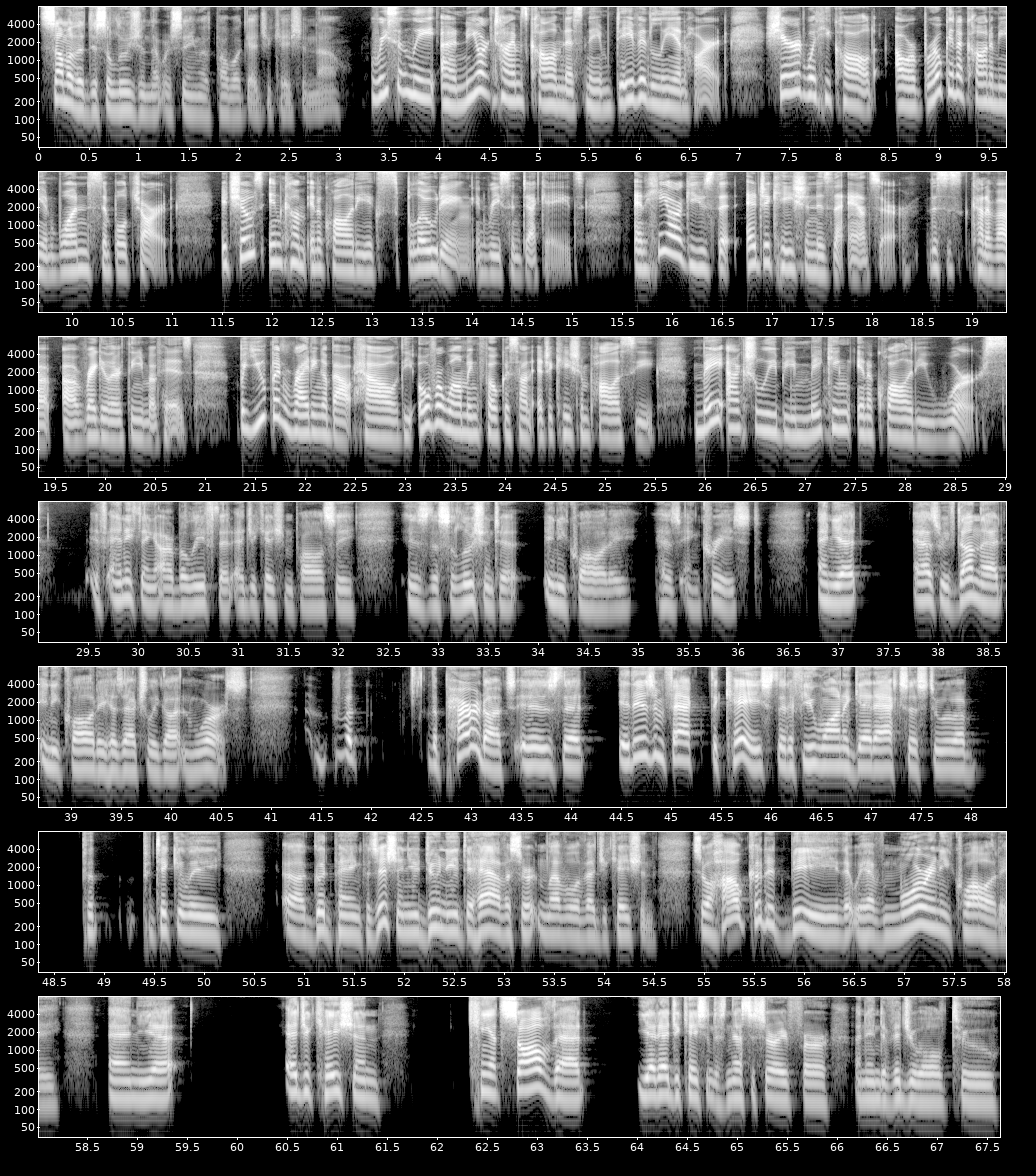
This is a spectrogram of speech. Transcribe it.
some of the disillusion that we're seeing with public education now. Recently, a New York Times columnist named David Leonhardt shared what he called our broken economy in one simple chart. It shows income inequality exploding in recent decades. And he argues that education is the answer. This is kind of a, a, regular theme of his. But you've been writing about how the overwhelming focus on education policy may actually be making inequality worse. If anything, our belief that education policy is the solution to inequality has increased. And yet, as we've done that, inequality has actually gotten worse. But the paradox is that it is, in fact, the case that if you want to get access to a particularly uh, good paying position, you do need to have a certain level of education. So, how could it be that we have more inequality and yet education can't solve that, yet education is necessary for an individual to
